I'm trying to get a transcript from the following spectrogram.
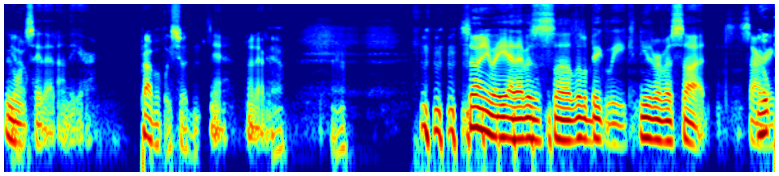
We You won't know. say that on the air. Probably shouldn't. Yeah, whatever. Yeah. so anyway, yeah, that was a little big league. Neither of us saw it. Sorry,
